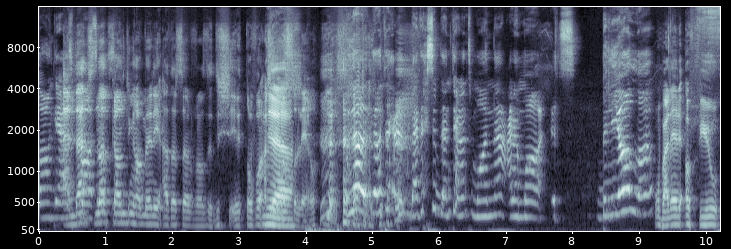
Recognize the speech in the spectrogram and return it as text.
long ass And that's process. not counting how many other servers did she eat tofu عشان يوصل لهم. لا لا تحسب الانترنت مالنا على ما اتس بلي وبعدين اوف يو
